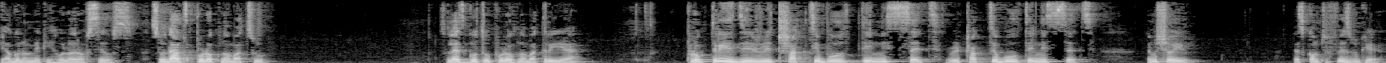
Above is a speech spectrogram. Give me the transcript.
you are going to make a whole lot of sales. So that's product number two. So let's go to product number three. Yeah. Product three is the retractable tennis set. Retractable tennis set. Let me show you. Let's come to Facebook here.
